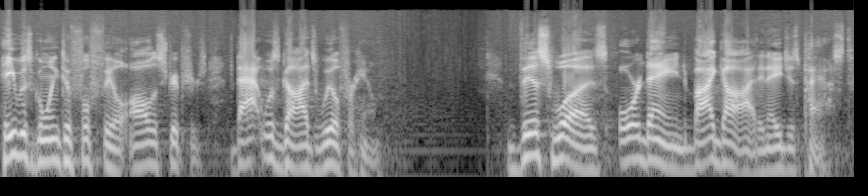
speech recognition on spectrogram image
he was going to fulfill all the scriptures. That was God's will for him. This was ordained by God in ages past.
